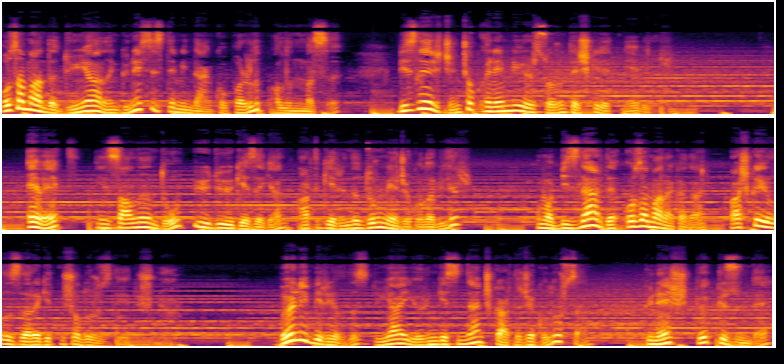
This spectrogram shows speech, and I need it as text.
o zaman da dünyanın güneş sisteminden koparılıp alınması bizler için çok önemli bir sorun teşkil etmeyebilir. Evet, insanlığın doğup büyüdüğü gezegen artık yerinde durmayacak olabilir ama bizler de o zamana kadar başka yıldızlara gitmiş oluruz diye düşünüyorum. Böyle bir yıldız dünyayı yörüngesinden çıkartacak olursa güneş gökyüzünde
